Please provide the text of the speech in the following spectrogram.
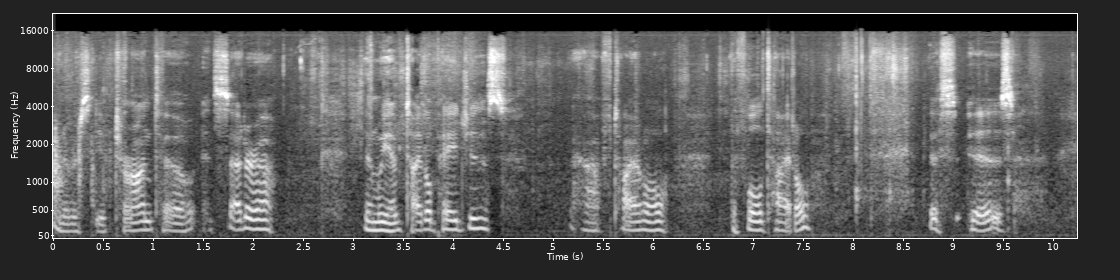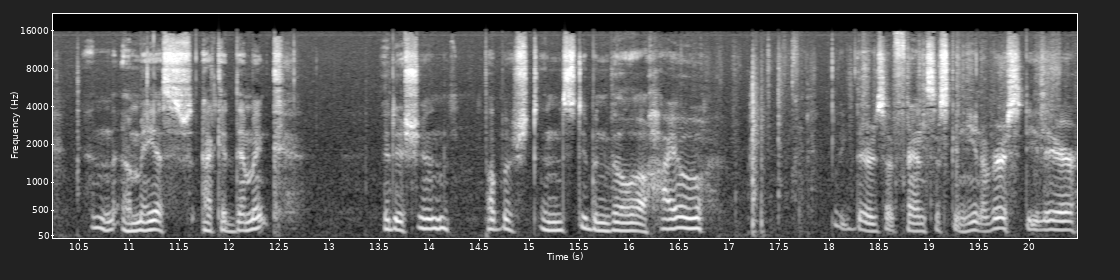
University of Toronto, etc. Then we have title pages, half title, the full title. This is an Emmaus Academic edition published in Steubenville, Ohio. I believe there's a Franciscan University there.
